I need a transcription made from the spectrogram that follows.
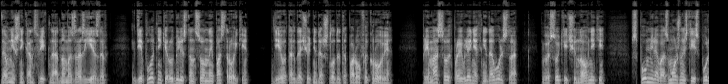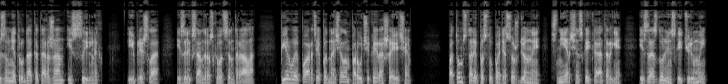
давнишний конфликт на одном из разъездов, где плотники рубили станционные постройки. Дело тогда чуть не дошло до топоров и крови. При массовых проявлениях недовольства высокие чиновники вспомнили о возможности использования труда каторжан и ссыльных, и пришла из Александровского Централа первая партия под началом поручика Ярошевича. Потом стали поступать осужденные с Нерчинской каторги, из Раздольнинской тюрьмы,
